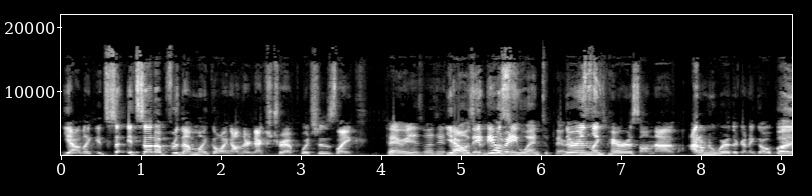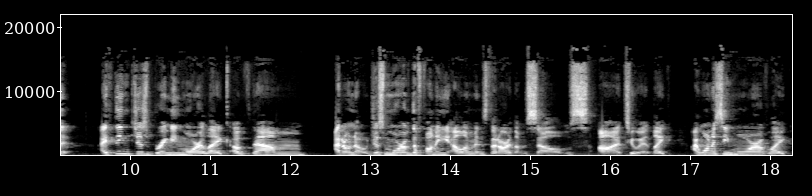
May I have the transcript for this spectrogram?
yeah, like it's it's set up for them like going on their next trip, which is like Paris was it? Yeah, it no, was they, they it was- already went to Paris. they're in like Paris on that. I don't know where they're gonna go, but I think just bringing more like of them. I don't know, just more of the funny elements that are themselves uh, to it. Like I want to see more of like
